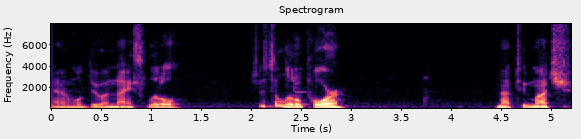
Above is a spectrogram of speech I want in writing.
And we'll do a nice little, just a little pour. Not too much.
